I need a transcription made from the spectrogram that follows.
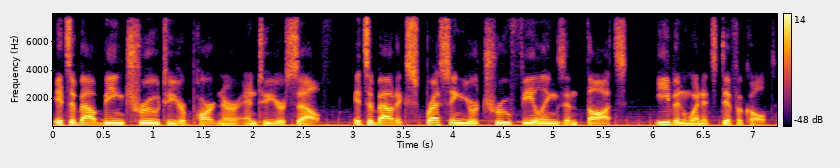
It's about being true to your partner and to yourself. It's about expressing your true feelings and thoughts, even when it's difficult.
